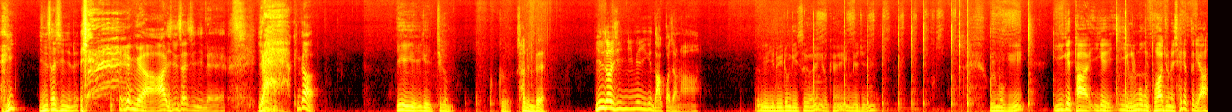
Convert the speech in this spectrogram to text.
에이? 인사신이네. 이런 거야. 인사신이네. 야, 그러니까 이게 이게 이게 지금 그 사주인데 인사신이면 이게 낙과잖아. 이런 게 있어요. 이렇게 임묘진 을목이 이게 다 이게 이 을목을 도와주는 세력들이야.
